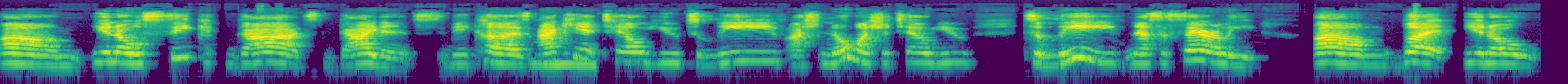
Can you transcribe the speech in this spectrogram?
um you know seek god's guidance because mm-hmm. i can't tell you to leave. I sh- no one should tell you to leave necessarily. Um but you know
